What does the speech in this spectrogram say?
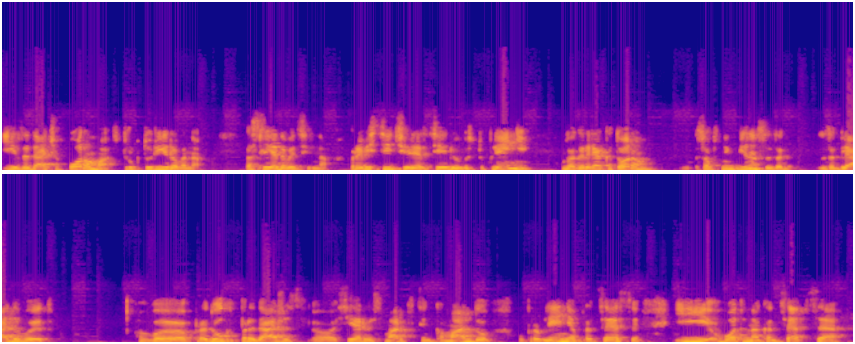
и задача форума структурирована, последовательно провести через серию выступлений, благодаря которым собственник бизнеса заглядывает в продукт, продажи, э, сервис, маркетинг, команду, управление, процессы. И вот она концепция –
